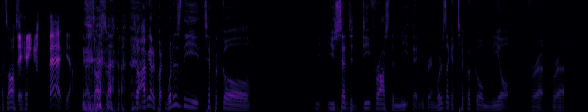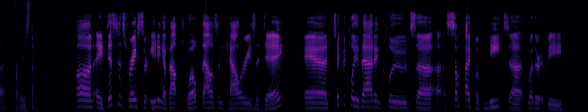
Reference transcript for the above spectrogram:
That's awesome. They hang out in the bag, yeah. That's awesome. so I've got a question. What is the typical? You said to defrost the meat that you bring. What is like a typical meal for a for a, a race dog? On a distance race, they're eating about twelve thousand calories a day, and typically that includes uh, uh, some type of meat, uh, whether it be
